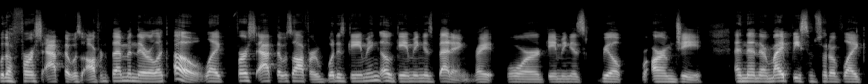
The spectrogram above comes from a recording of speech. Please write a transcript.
the first app that was offered to them, and they were like, oh, like first app that was offered. What is gaming? Oh, gaming is betting, right? Or gaming is real RMG, and then there might be some sort of like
